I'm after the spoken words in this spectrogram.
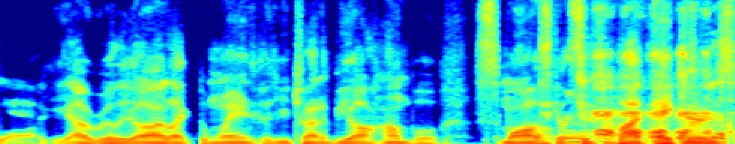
Yeah. Like, y'all really are like the Wayans because you're trying to be all humble, small scale. 65 acres,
